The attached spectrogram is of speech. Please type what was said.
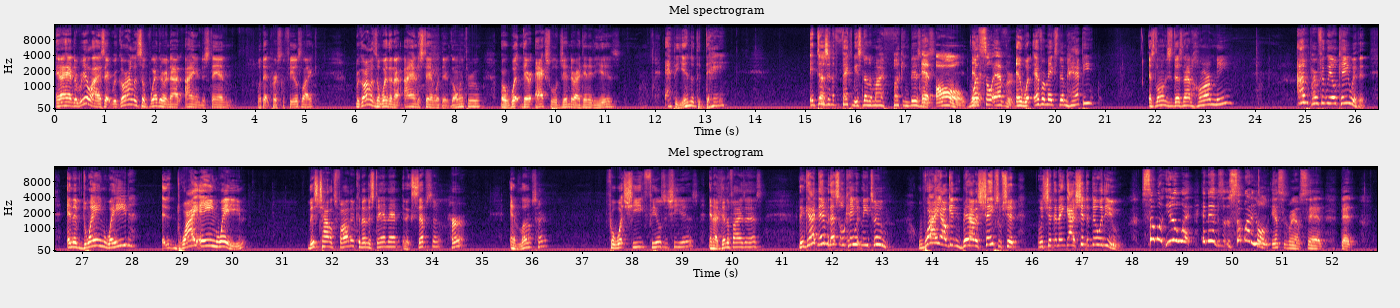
And I had to realize that regardless of whether or not I understand what that person feels like, regardless of whether or not I understand what they're going through or what their actual gender identity is, at the end of the day, it doesn't affect me. It's none of my fucking business. At all. Whatsoever. And whatever makes them happy, as long as it does not harm me, I'm perfectly okay with it. And if Dwyane Wade, uh, Dwyane Wade, this child's father can understand that and accepts her, her and loves her for what she feels that she is and identifies as, then goddamn it, that's okay with me too. Why y'all getting bent out of shape some shit with shit that ain't got shit to do with you? Someone, you know what? And then somebody on Instagram said that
